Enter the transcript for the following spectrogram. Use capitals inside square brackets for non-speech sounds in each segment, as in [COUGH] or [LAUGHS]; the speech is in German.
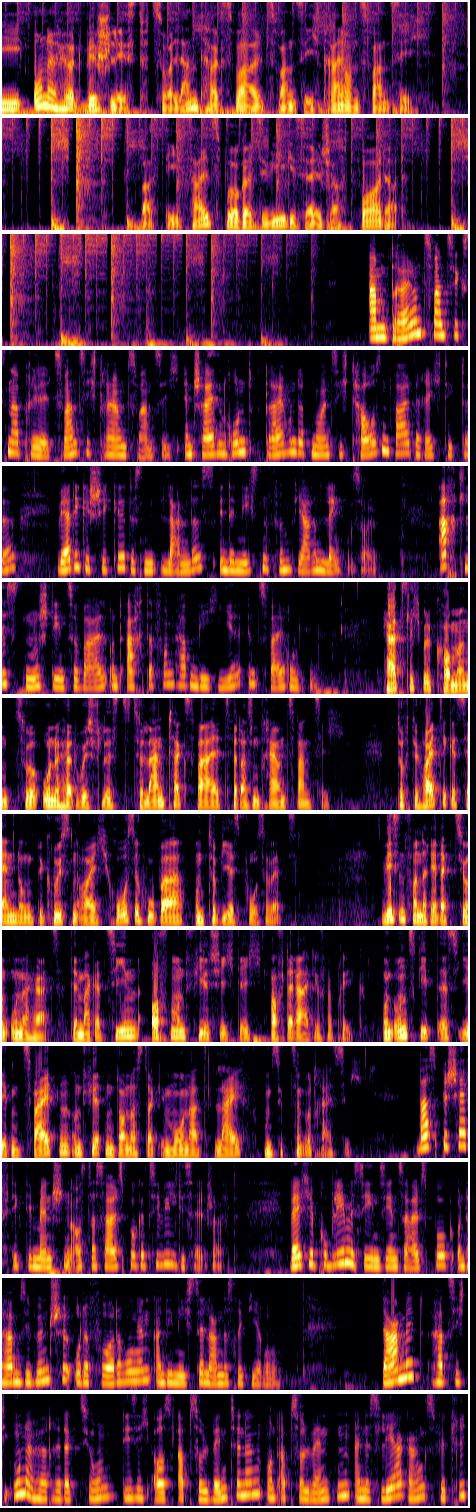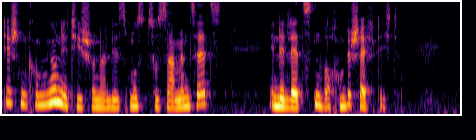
Die Unerhört Wishlist zur Landtagswahl 2023. Was die Salzburger Zivilgesellschaft fordert. Am 23. April 2023 entscheiden rund 390.000 Wahlberechtigte, wer die Geschicke des Landes in den nächsten fünf Jahren lenken soll. Acht Listen stehen zur Wahl und acht davon haben wir hier in zwei Runden. Herzlich willkommen zur Unerhört Wishlist zur Landtagswahl 2023. Durch die heutige Sendung begrüßen euch Rose Huber und Tobias Posewitz. Wir sind von der Redaktion Unerhört, dem Magazin offen und vielschichtig auf der Radiofabrik. Und uns gibt es jeden zweiten und vierten Donnerstag im Monat live um 17.30 Uhr. Was beschäftigt die Menschen aus der Salzburger Zivilgesellschaft? Welche Probleme sehen sie in Salzburg und haben sie Wünsche oder Forderungen an die nächste Landesregierung? Damit hat sich die Unerhört-Redaktion, die sich aus Absolventinnen und Absolventen eines Lehrgangs für kritischen Community-Journalismus zusammensetzt, in den letzten Wochen beschäftigt.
